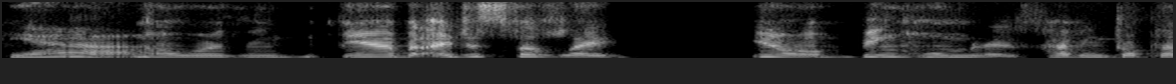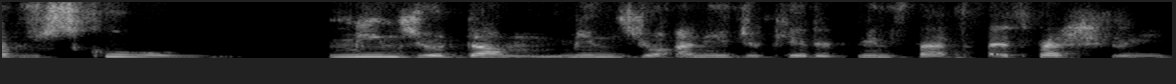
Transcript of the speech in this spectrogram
Yeah. Not worthy. Yeah but i just felt like you know being homeless having dropped out of school means you're dumb means you're uneducated means that especially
